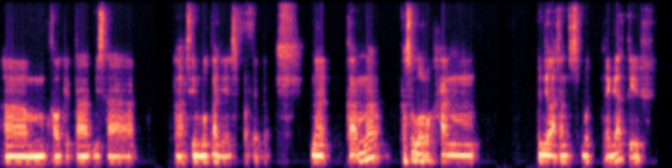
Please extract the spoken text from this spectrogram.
Um, kalau kita bisa uh, simpulkan ya seperti itu. Nah, karena keseluruhan penjelasan tersebut negatif,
